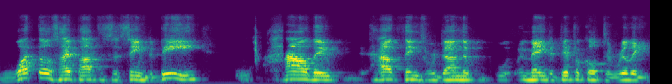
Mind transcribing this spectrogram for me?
what those hypotheses seemed to be how they how things were done that made it difficult to really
